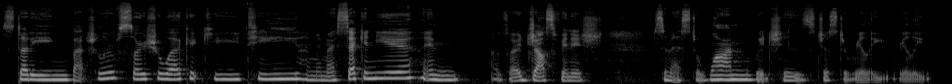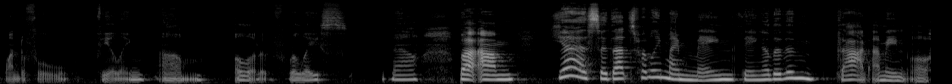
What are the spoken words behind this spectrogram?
studying Bachelor of Social Work at QUT. I'm in my second year, and uh, so I just finished semester one, which is just a really, really wonderful feeling. Um, a lot of release now, but um, yeah. So that's probably my main thing. Other than that, I mean, oh.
